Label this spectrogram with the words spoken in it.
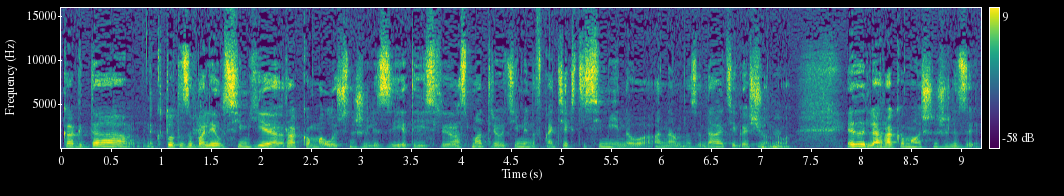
когда кто-то заболел в семье раком молочной железы. Это если рассматривать именно в контексте семейного анамнеза, да, отягощенного. Это для рака молочной железы.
